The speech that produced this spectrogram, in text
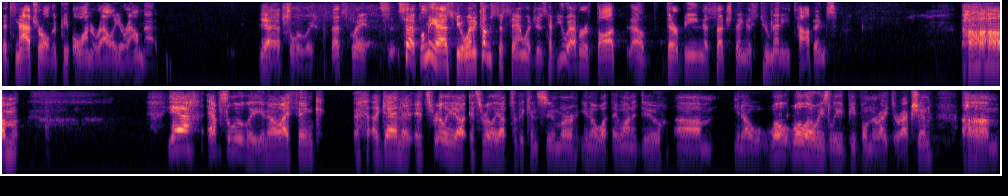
it's natural that people want to rally around that yeah, absolutely. That's great. Seth, let me ask you when it comes to sandwiches, have you ever thought of there being a such thing as too many toppings? Um, yeah, absolutely. You know, I think again, it's really uh, it's really up to the consumer. You know what they want to do. Um, you know, we'll we'll always lead people in the right direction, um,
